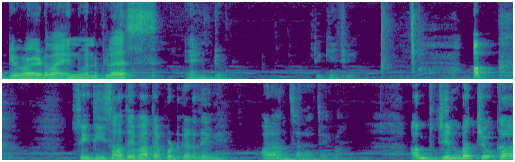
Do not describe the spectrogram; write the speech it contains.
divide by N one plus N two ठीक है जी? अब सीधी साधे बातें पुट कर देंगे और आंसर आ जाएगा। अब जिन बच्चों का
